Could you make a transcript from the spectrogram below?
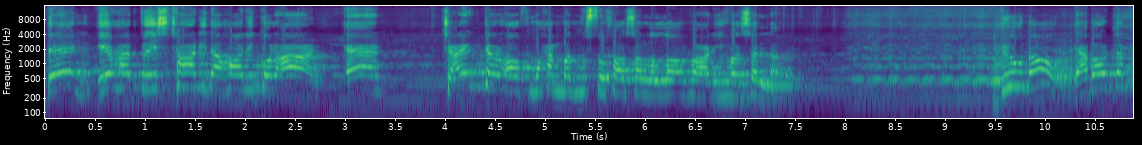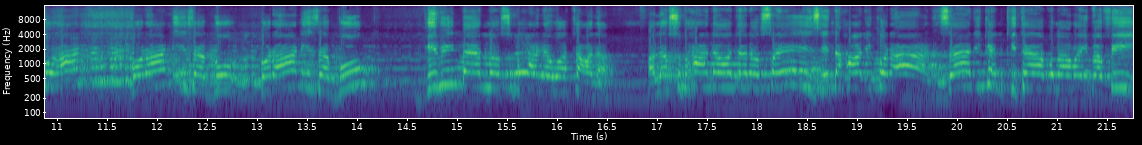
then you have to study the Holy Quran and character of Muhammad Mustafa sallallahu alaihi wasallam. Do you know about the Quran? Quran is a go- Quran is a book given by Allah subhanahu wa ta'ala. Allah subhanahu wa ta'ala says in the Holy Quran, ذَلِكَ الْكِتَابُ لَا رَيْبَ فِيهِ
